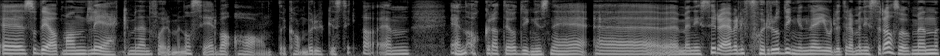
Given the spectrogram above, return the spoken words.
Eh, så det at man leker med den formen og ser hva annet det kan brukes til enn en akkurat det å dynges ned med nisser. Og jeg er veldig for å dynge ned juletre med nisser, altså, men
